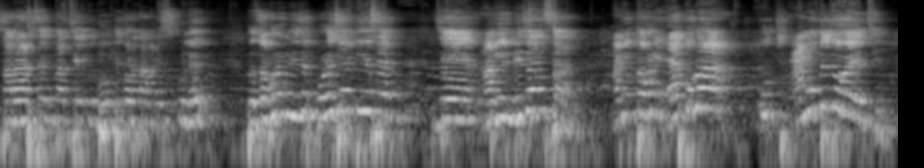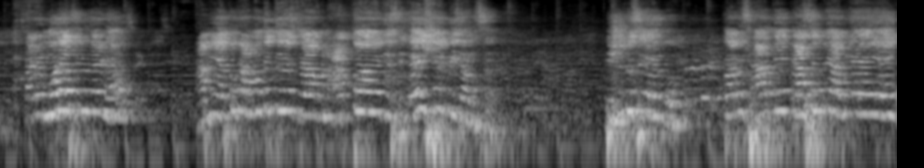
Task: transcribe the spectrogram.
স্যার আসছেন, তার ছেলেকে ভর্তি করাতে আমার স্কুলে। তো যখন নিজের পরিচয় দিয়েছেন যে আমি মিজান স্যার, আমি তখন এতটা আনন্দিত হয়েছি। স্যারের মনে আছে কি না? আমি এতটা আনন্দিত হয়েছি আমার আত্ম হয়ে গেছি। এই সেই মিজান স্যার। হচ্ছে এরকম। তো আমি স্যারকে কাছে আমি এই-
